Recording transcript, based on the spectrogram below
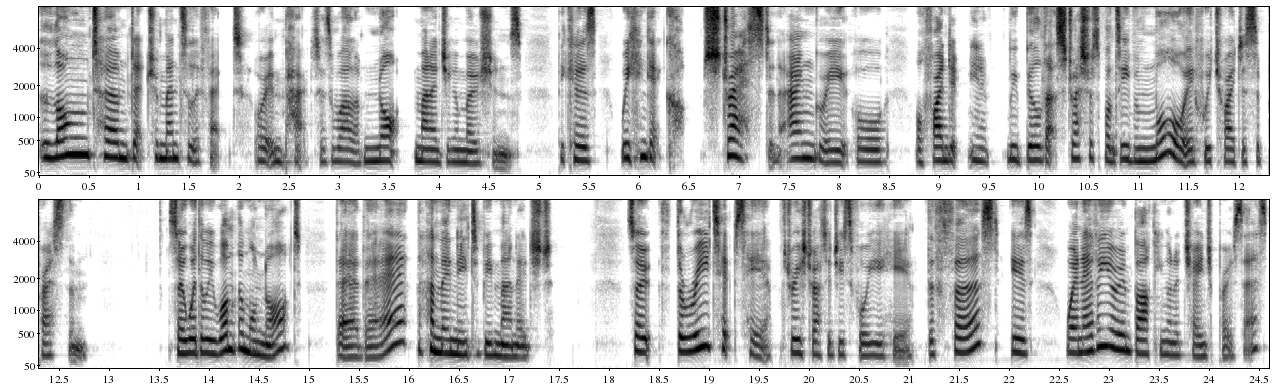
long term detrimental effect or impact as well of not managing emotions because we can get stressed and angry or or find it, you know, we build that stress response even more if we try to suppress them. So whether we want them or not, they're there and they need to be managed. So, three tips here, three strategies for you here. The first is whenever you're embarking on a change process,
